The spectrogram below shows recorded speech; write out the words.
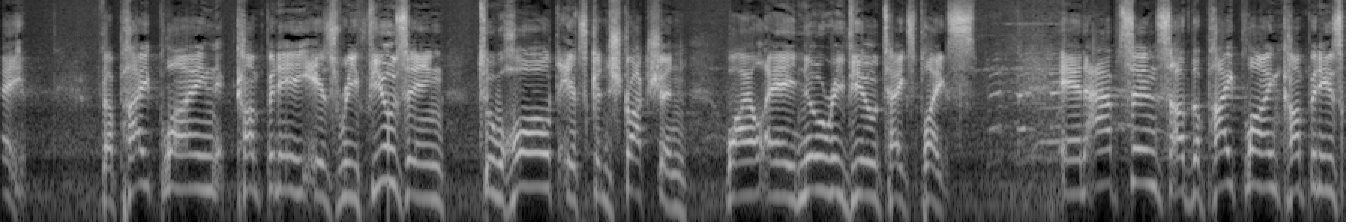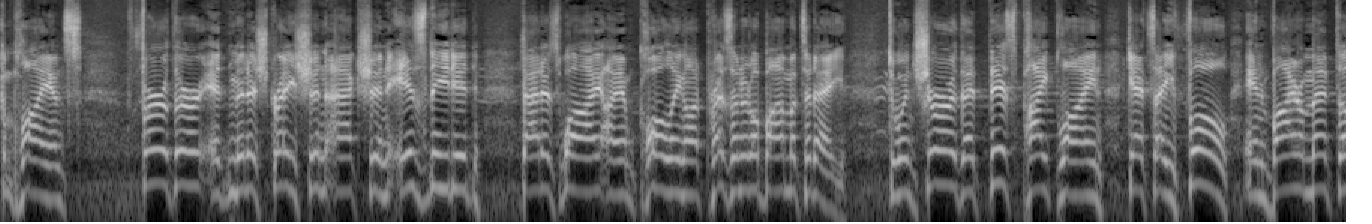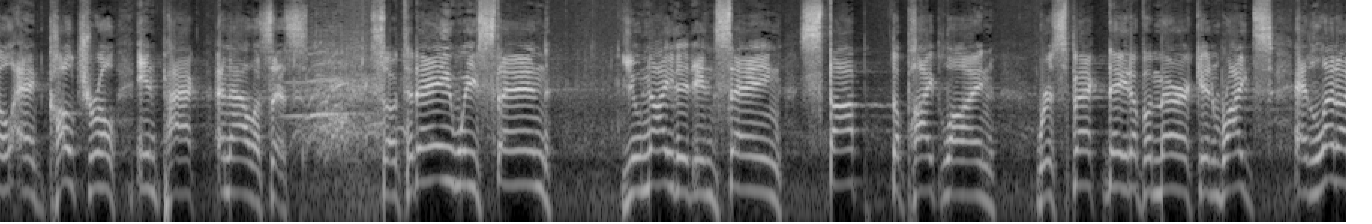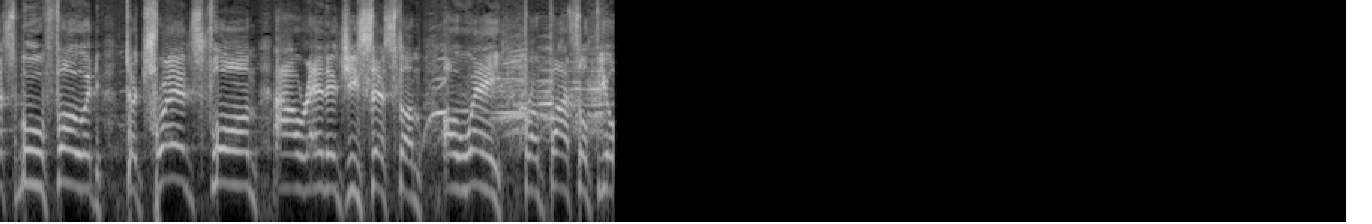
Today, the pipeline company is refusing to halt its construction while a new review takes place. In absence of the pipeline company's compliance, further administration action is needed. That is why I am calling on President Obama today to ensure that this pipeline gets a full environmental and cultural impact analysis. So today we stand united in saying stop the pipeline respect Native American rights, and let us move forward to transform our energy system away from fossil fuels.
